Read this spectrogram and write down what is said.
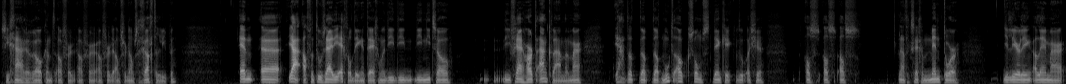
sigaren rokend over, over, over de Amsterdamse grachten liepen. En ja, af en toe zei hij echt wel dingen tegen me die, die, die niet zo, die vrij hard aankwamen. Maar ja, dat, dat, dat moet ook soms, denk ik. Ik bedoel, als je als, als, als, laat ik zeggen, mentor je leerling alleen maar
